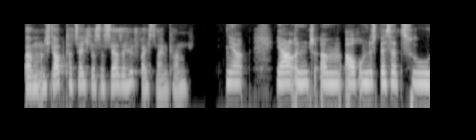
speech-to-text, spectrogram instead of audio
Ähm, und ich glaube tatsächlich, dass das sehr, sehr hilfreich sein kann. Ja, ja, und ähm, auch um das besser zu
